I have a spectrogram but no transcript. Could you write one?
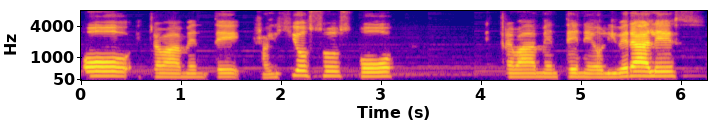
o extremadamente religiosos o extremadamente neoliberales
